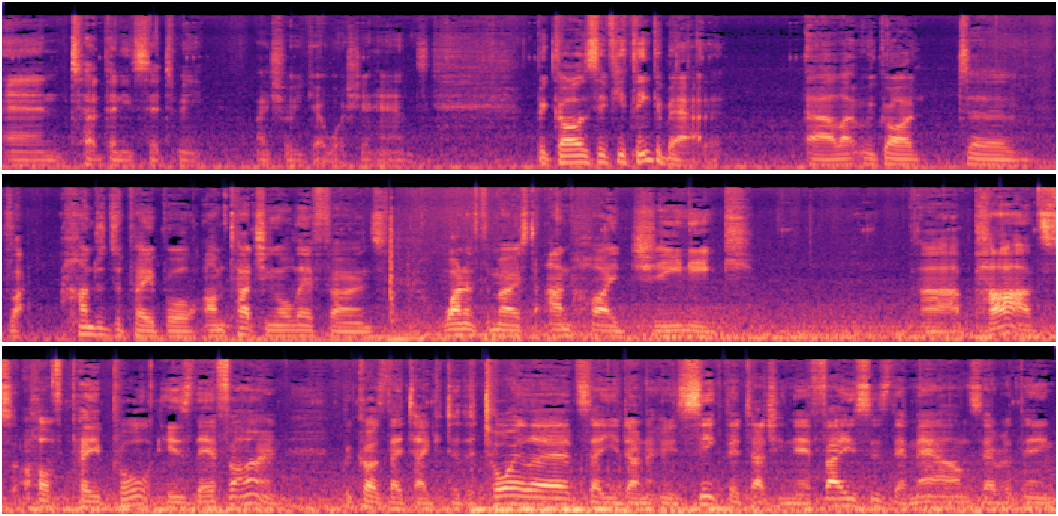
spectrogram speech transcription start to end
And then he said to me, make sure you go wash your hands. Because if you think about it, uh, like we've got uh, like hundreds of people. I'm touching all their phones. One of the most unhygienic uh, parts of people is their phone because they take it to the toilet, so you don't know who's sick. They're touching their faces, their mouths, everything,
